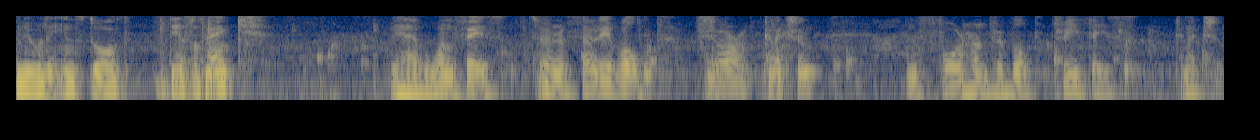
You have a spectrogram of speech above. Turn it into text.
newly installed diesel tank. We have one phase 230 volt shore connection and 400 volt three phase connection.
